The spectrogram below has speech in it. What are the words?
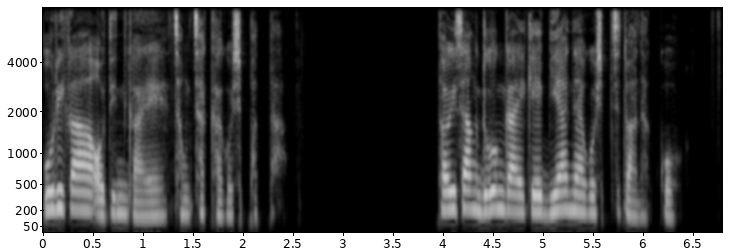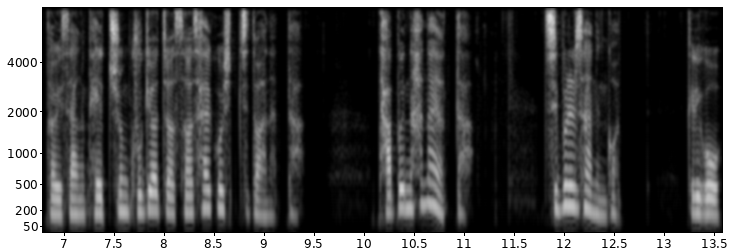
우리가 어딘가에 정착하고 싶었다. 더 이상 누군가에게 미안해하고 싶지도 않았고 더 이상 대충 구겨져서 살고 싶지도 않았다. 답은 하나였다. 집을 사는 것. 그리고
